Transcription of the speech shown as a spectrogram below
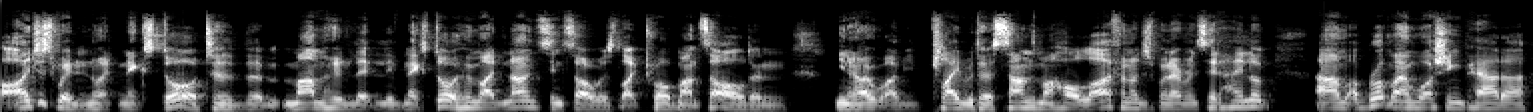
I just went next door to the mum who lived next door, whom I'd known since I was like 12 months old. And, you know, I played with her sons my whole life. And I just went over and said, Hey, look, um, I brought my own washing powder.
